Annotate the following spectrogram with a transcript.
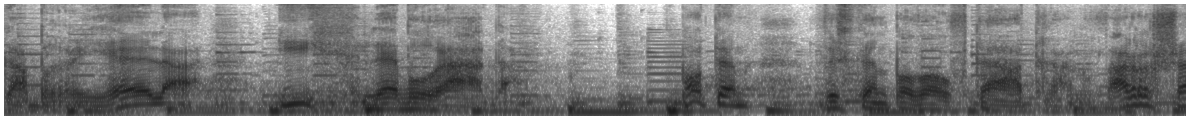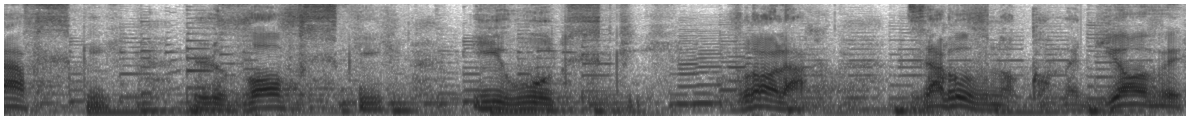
Gabriela i Chleburada. Potem występował w teatrach warszawskich, lwowskich i łódzkich w rolach zarówno komediowych,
